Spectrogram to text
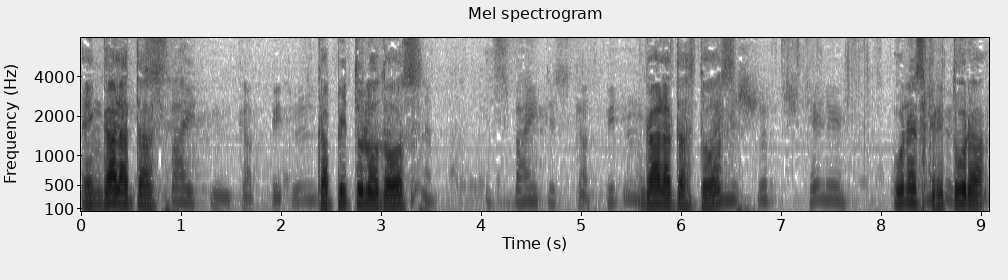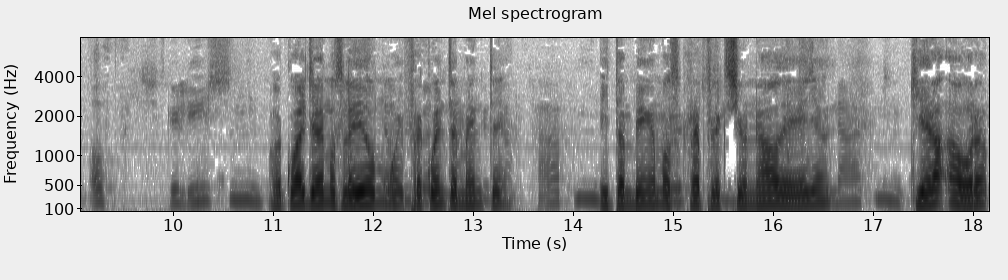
en Gálatas capítulo 2, zweites Kapitel, Gálatas 2, eine Schriftstelle, una escritura la cual ya hemos leído muy frecuentemente y también hemos reflexionado de ella, quiera ahora,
